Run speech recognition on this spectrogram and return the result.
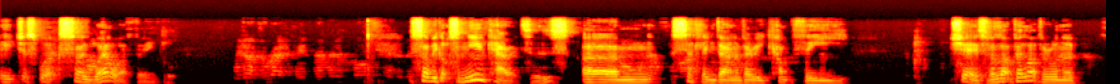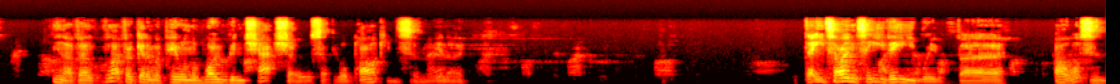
it just works so well. I think. So we got some new characters um, settling down a very comfy chairs. They're like, they're like they're on a you know, they're like they're going to appear on the Wogan Chat Show or something, or Parkinson, you know. Daytime TV with, uh, oh, what's his,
